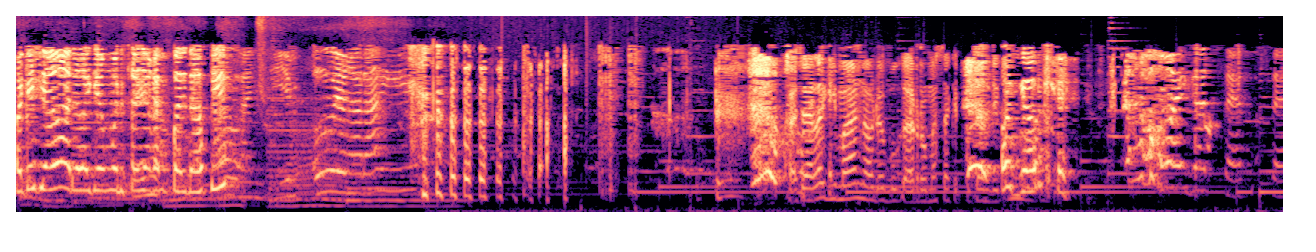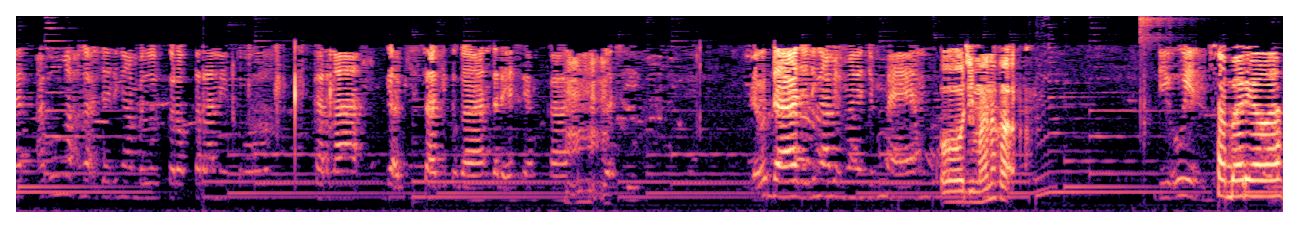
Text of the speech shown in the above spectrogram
Oke, Siala ada lagi yang mau ditanyakan kepada David? Lu yang ngarahin. kak Sela gimana udah buka rumah sakit kecantikan Oke, oke. Nggak bisa gitu kan dari SMK Mm-mm. juga sih. Ya udah, jadi ngambil manajemen oh di mana kak di UIN. Sabar ya lah.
